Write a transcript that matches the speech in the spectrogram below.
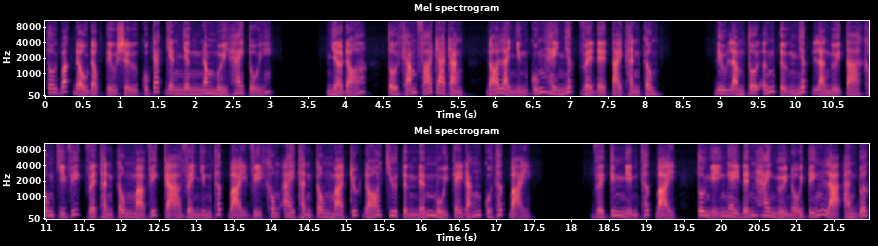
tôi bắt đầu đọc tiểu sử của các danh nhân năm 12 tuổi. Nhờ đó, tôi khám phá ra rằng, đó là những cuốn hay nhất về đề tài thành công. Điều làm tôi ấn tượng nhất là người ta không chỉ viết về thành công mà viết cả về những thất bại vì không ai thành công mà trước đó chưa từng nếm mùi cay đắng của thất bại. Về kinh nghiệm thất bại, tôi nghĩ ngay đến hai người nổi tiếng là Albert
